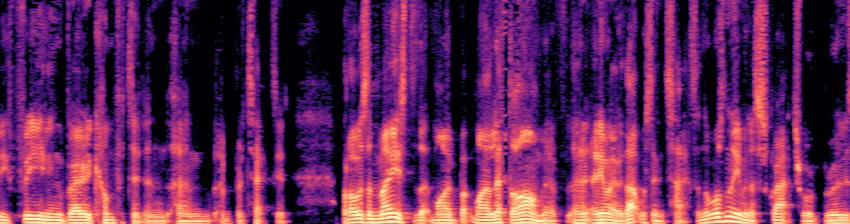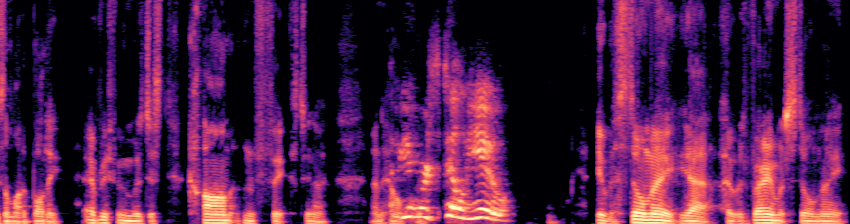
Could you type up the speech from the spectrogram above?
me feeling very comforted and, and, and protected. But I was amazed that my my left arm, anyway, that was intact, and there wasn't even a scratch or a bruise on my body. Everything was just calm and fixed, you know, and healthy. You were still you. It was still me. Yeah, it was very much still me.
